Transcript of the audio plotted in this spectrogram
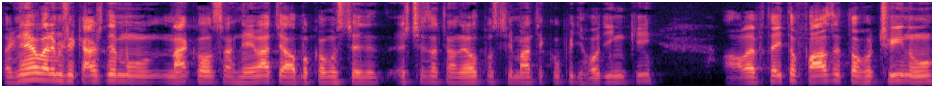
Tak nehovorím, že každému, na koho sa hneváte, alebo komu ste ešte zatiaľ neodpustili, máte kúpiť hodinky, ale v tejto fáze toho čínu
